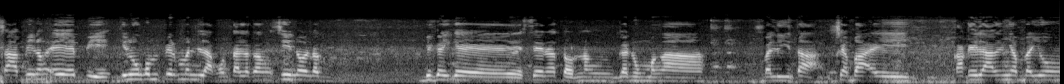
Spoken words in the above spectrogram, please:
sabi ng AFP, kinukumpirma nila kung talagang sino nagbigay kay senator ng ganong mga balita. Siya ba ay, kakilala niya ba yung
